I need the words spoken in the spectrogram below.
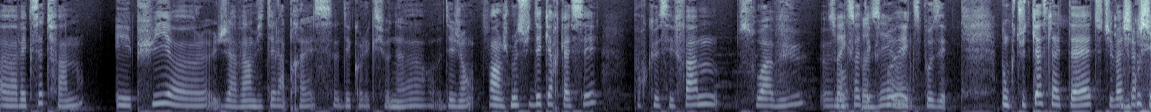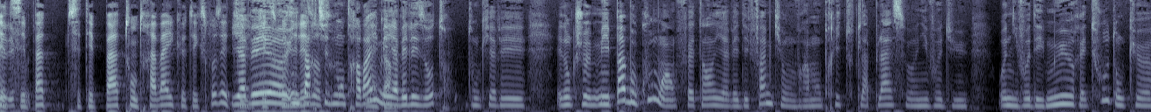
euh, avec sept femmes. Et puis euh, j'avais invité la presse, des collectionneurs, des gens. Enfin, je me suis décarcassée pour que ces femmes soient vues euh, Soient dans cette exposées, expo et ouais. exposées. Donc tu te casses la tête, tu vas Du coup, chercher photos. pas, c'était pas ton travail que t'exposais. Il y avait euh, une partie autres. de mon travail, mais il y avait les autres. Donc il y avait et donc je mais pas beaucoup moi en fait. Hein. Il y avait des femmes qui ont vraiment pris toute la place au niveau du au niveau des murs et tout. Donc euh,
